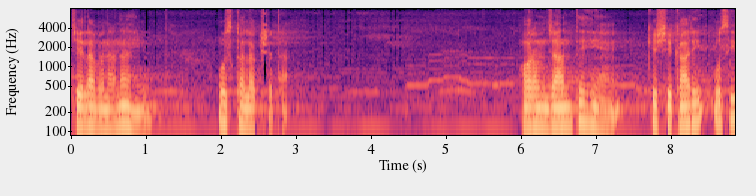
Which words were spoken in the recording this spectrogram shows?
चेला बनाना ही उसका लक्ष्य था। और हम जानते ही हैं कि शिकारी उसी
